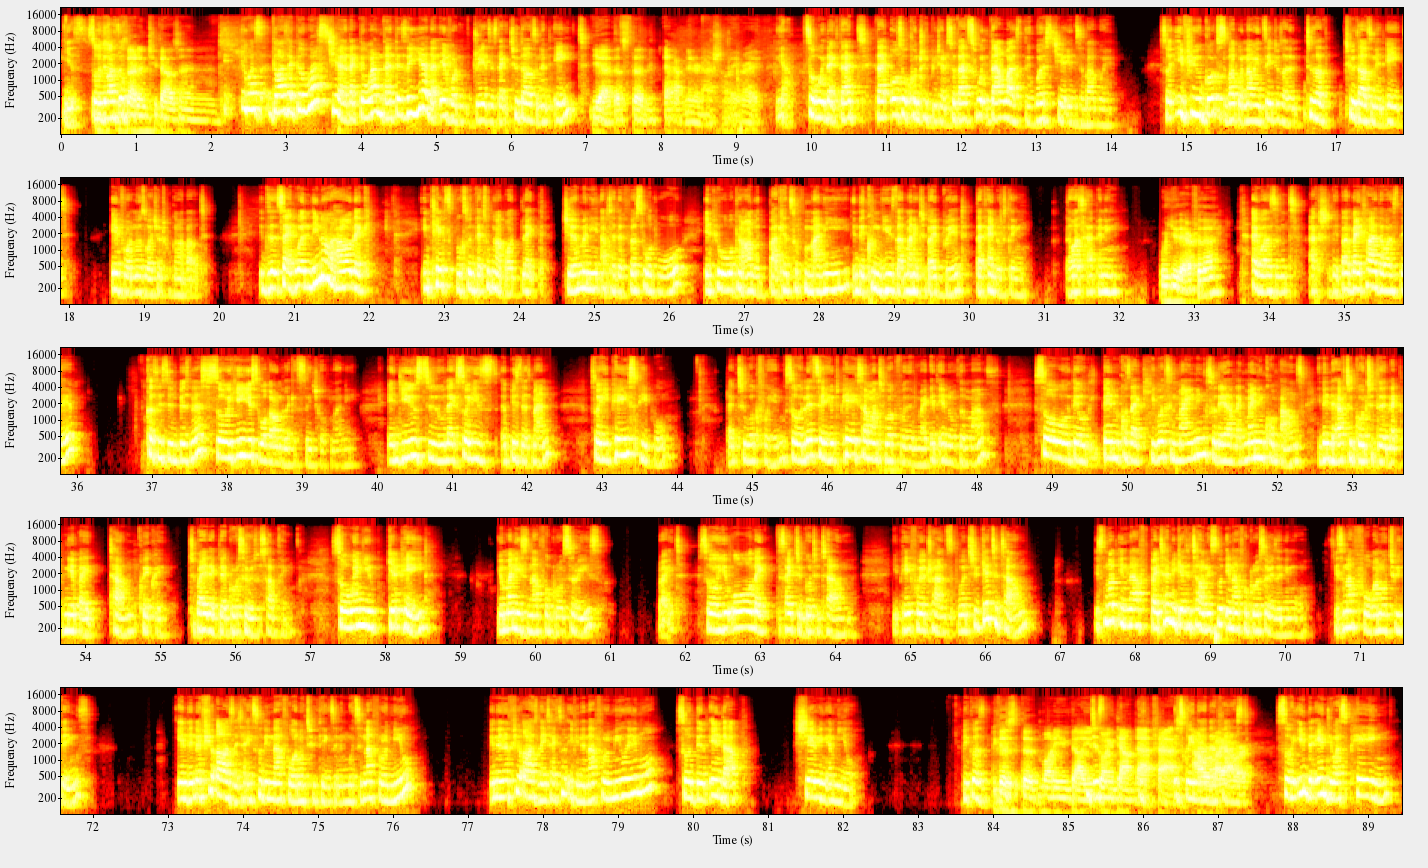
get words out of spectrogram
Yes. So was, there was, was a, that in 2000? it was there was like the worst year, like the one that there's a year that everyone dreads. It's like 2008. Yeah, that's the that happened internationally, right? Yeah. So with like that, that also contributed. So that's what that was the worst year in Zimbabwe. So if you go to Zimbabwe now and say 2000, 2000 2008, everyone knows what you're talking about. It's like when you know how like in textbooks when they're talking about like Germany after the First World War and people were walking around with buckets of money and they couldn't use that money to buy bread, that kind of thing. That was happening. Were you there for that? I wasn't actually, but my father was there because he's in business. So he used to walk around like a statue of money, and he used to like. So he's a businessman, so he pays people like to work for him. So let's say he'd pay someone to work for him right at the end of the month. So they would then because like he works in mining, so they have like mining compounds, and then they have to go to the like nearby town quickly to buy like their groceries or something. So when you get paid, your money is enough for groceries, right? So you all like decide to go to town. You pay for your transport. You get to town. It's not enough. By the time you get to town, it's not enough for groceries anymore. It's enough for one or two things. And then a few hours later, it's not enough for one or two things anymore. It's enough for a meal. And then a few hours later, it's not even enough for a meal anymore. So they'll end up sharing a meal. Because Because the money value is going down that fast. it's going down that fast. hour. So in the end, he was paying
